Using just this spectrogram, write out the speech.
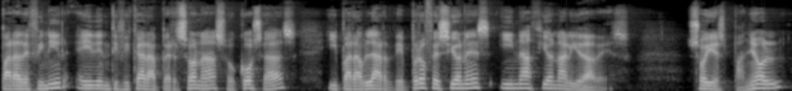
Para definir e identificar a personas o cosas y para hablar de profesiones y nacionalidades. Soy español,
